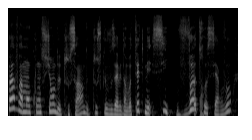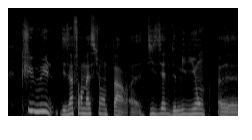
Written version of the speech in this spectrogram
pas vraiment conscient de tout ça, de tout ce que vous avez dans votre tête, mais si votre cerveau cumule des informations par euh, dizaines de millions euh,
